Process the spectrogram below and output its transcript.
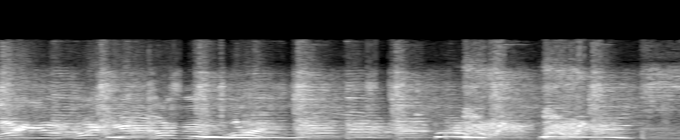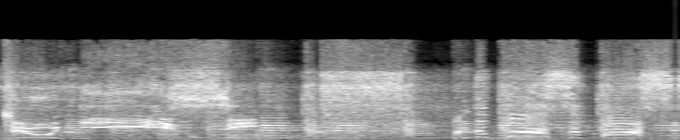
Why you fucking coming fight? Too easy. I'm the boss, the boss.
